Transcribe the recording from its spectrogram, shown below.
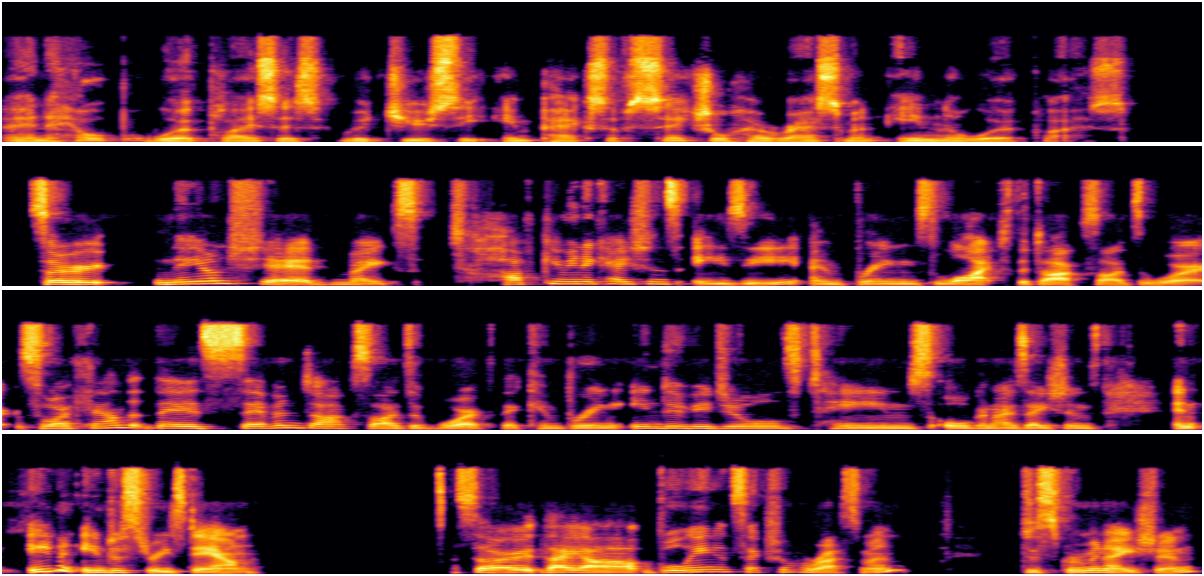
and help workplaces reduce the impacts of sexual harassment in the workplace. So, Neon Shed makes tough communications easy and brings light to the dark sides of work. So, I found that there's seven dark sides of work that can bring individuals, teams, organizations, and even industries down. So, they are bullying and sexual harassment, discrimination,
